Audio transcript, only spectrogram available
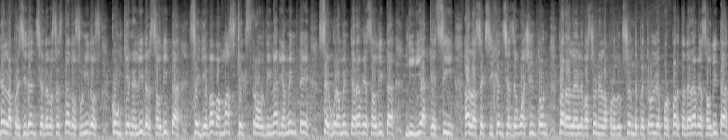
en la presidencia de los Estados Unidos, con quien el líder saudita se llevaba más que extraordinariamente, seguramente Arabia Saudita diría que sí a las exigencias de Washington para la elevación en la producción de petróleo por parte de Arabia Saudita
